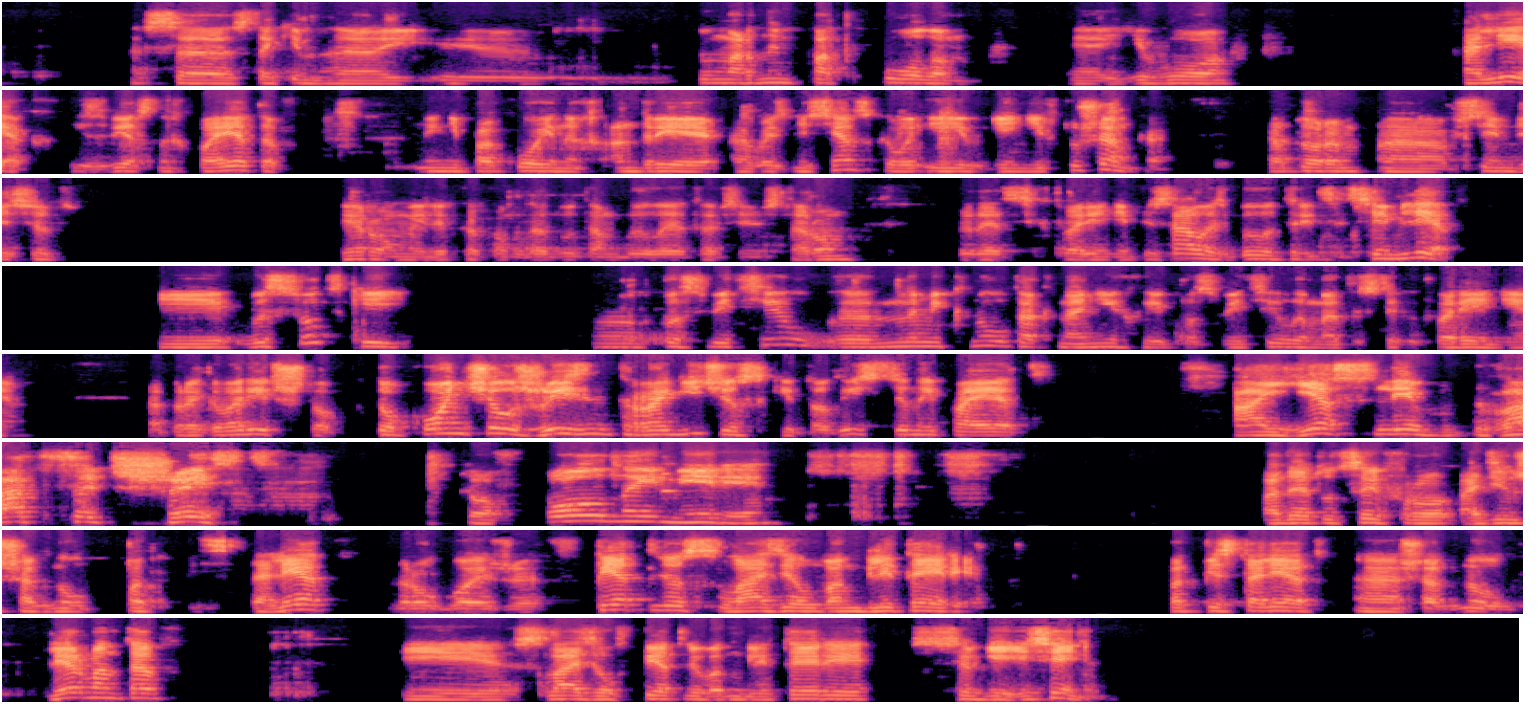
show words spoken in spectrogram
с, с таким э, юморным подколом э, его коллег, известных поэтов, ныне покойных Андрея Вознесенского и Евгения Евтушенко, которым э, в 70 первом или в каком году там было это, в 72-м, когда это стихотворение писалось, было 37 лет. И Высоцкий э, посвятил, э, намекнул так на них и посвятил им это стихотворение, которое говорит, что кто кончил жизнь трагически, тот истинный поэт. А если в 26, то в полной мере под эту цифру один шагнул под пистолет, другой же в петлю слазил в Англитере. Под пистолет э, шагнул Лермонтов и слазил в петлю в Англитере Сергей Есенин.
